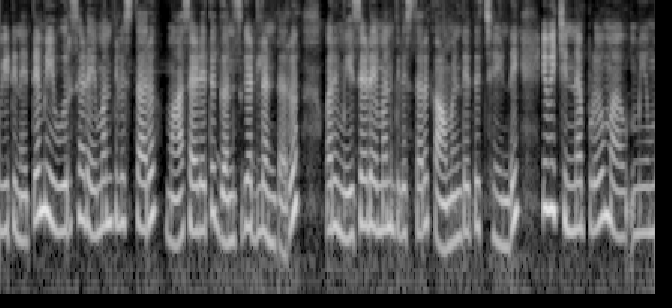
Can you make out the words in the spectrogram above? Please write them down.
వీటినైతే మీ ఊరి సైడ్ ఏమని పిలుస్తారు? మా సైడ్ అయితే గన్స్గడ్డలు అంటారు. మరి మీ సైడ్ ఏమని పిలుస్తారు? కామెంట్ అయితే చేయండి. ఇవి చిన్నప్పుడు మా మేము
